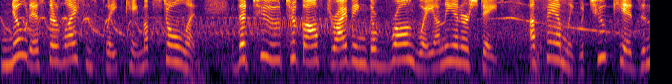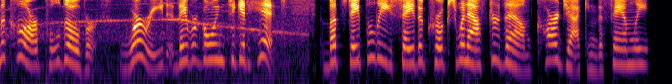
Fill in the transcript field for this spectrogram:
noticed their license plate came up stolen. The two took off driving the wrong way on the interstate. A family with two kids in the car pulled over, worried they were going to get hit. But state police say the crooks went after them, carjacking the family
